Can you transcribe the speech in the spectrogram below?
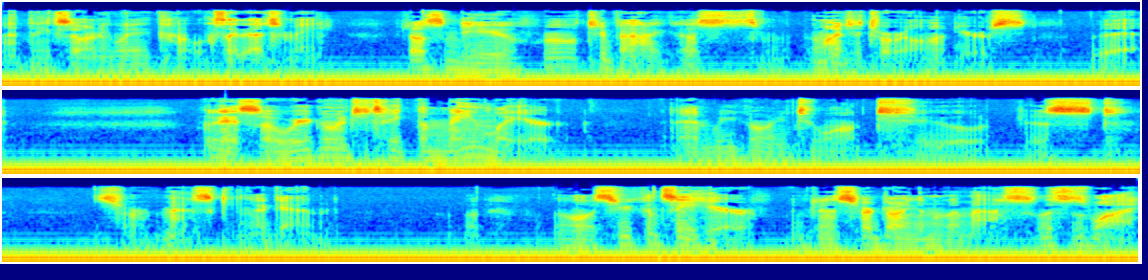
I think so anyway. It kind of looks like that to me. It doesn't to you, well, too bad, I guess. It's my tutorial, not yours. Blech. Okay, so we're going to take the main layer, and we're going to want to just start masking again. Well, as you can see here, I'm going to start drawing another mask. This is why.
